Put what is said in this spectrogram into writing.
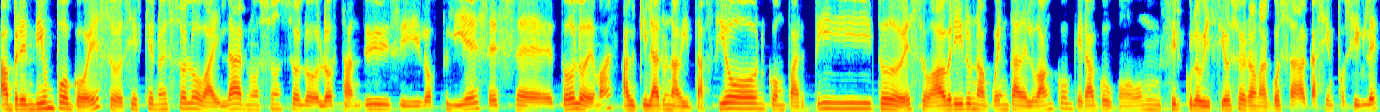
aprendí un poco eso, si es que no es solo bailar, no son solo los tandus y los pliés, es eh, todo lo demás, alquilar una habitación, compartir, todo eso, abrir una cuenta del banco, que era como un círculo vicioso, era una cosa casi imposible,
